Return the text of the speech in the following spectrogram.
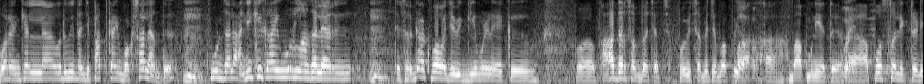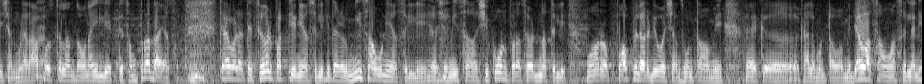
बरें केल्ल्या वरवीं तांची पातकांय बॉक्सालांत पूण जाल्यार आनीकय कांय उरलां जाल्यार ते सर्गाक पावा जे विग्गी म्हणलें एक फादर ऑफ द चर्च पवित्र सभेचे बापू बाप म्हण येत आपोस्तोलीक ट्रेडिशन म्हळ्यार आपोस्तोलांत हांव आयिल्ली एक ते संप्रदाय आसा त्या वेळार ते चड पत्यणी आसली कित्याक मिसावणी आसली अशी मिसां शिकोवण परा चड नातली मोर ऑफ पॉप्युलर डिवोशन्स म्हणटा आमी एक काल म्हणटा आमी देवासांव आसले आनी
